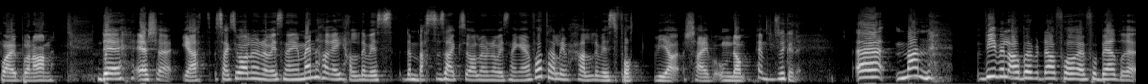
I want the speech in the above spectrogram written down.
på en banan. Det er ikke greit. Seksualundervisningen min har jeg heldigvis den beste seksualundervisningen jeg har fått, har jeg heldigvis fått via Skeiv Ungdom. 15 sekunder. Uh, men vi vil arbeide for en forbedre,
